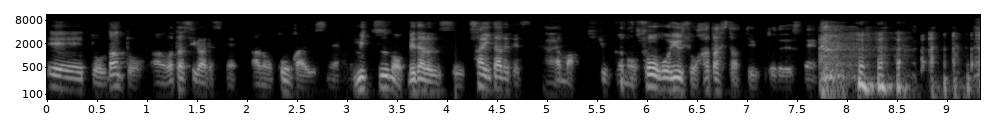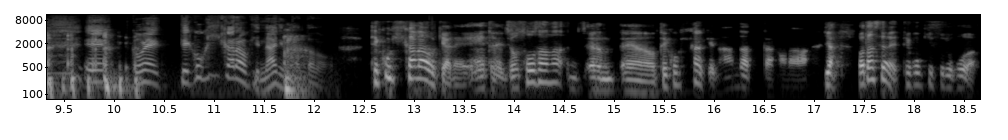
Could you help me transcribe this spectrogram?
えーっと、なんと、あの私がですね、あの、今回ですね、3つのメダル数最多でですね、はい。まあ、結局、あの、総合優勝を果たしたということでですね、えーごめん、手こきカラオケ何歌ったの？手こきカラオケはね、えーっとね、女装さんな、えーえー手こきカラオケ何だったかな。いや、私はね、手こきする方だっ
